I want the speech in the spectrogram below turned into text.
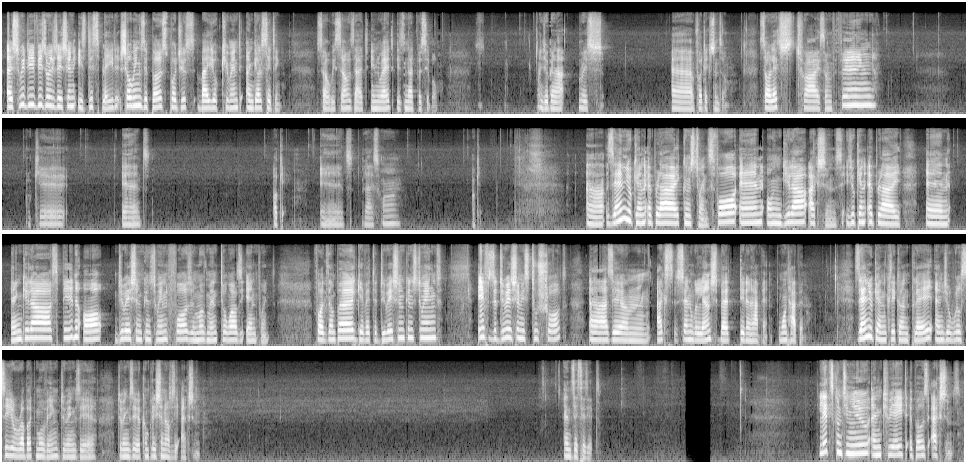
A 3D visualization is displayed showing the pose produced by your current angle setting. So we saw that in red it's not possible. And you're gonna reach a protection zone. So let's try something. Okay. And okay. And last one. Uh, then you can apply constraints for an angular actions. You can apply an angular speed or duration constraint for the movement towards the endpoint. For example, give it a duration constraint. If the duration is too short, uh, the um, action will launch but didn't happen, won't happen. Then you can click on play and you will see your robot moving during the during the completion of the action. And this is it. Let's continue and create a pose actions.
